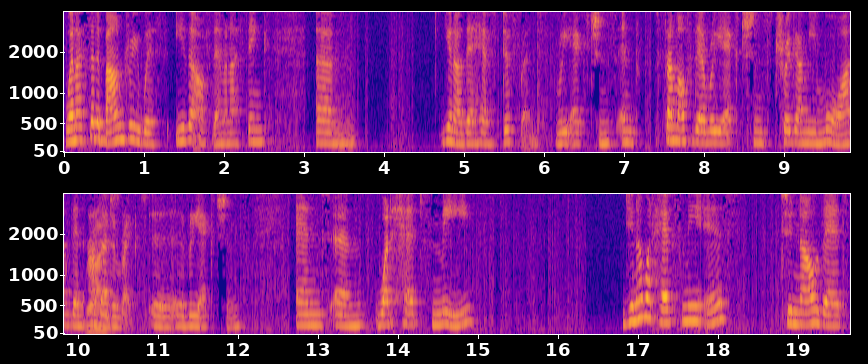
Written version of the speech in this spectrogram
when I set a boundary with either of them, and I think, um, you know, they have different reactions, and some of their reactions trigger me more than Right. other direct, uh, reactions. And um, what helps me, do you know, what helps me is to know that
